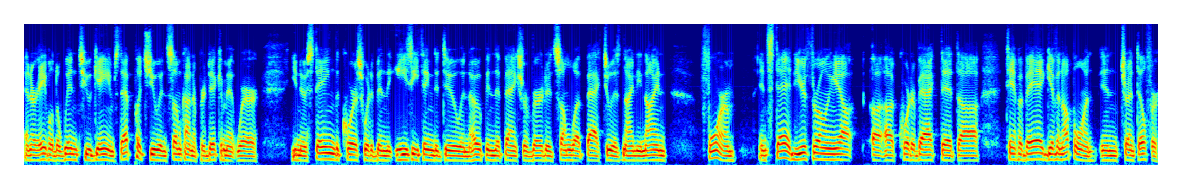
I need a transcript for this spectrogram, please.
and are able to win two games, that puts you in some kind of predicament where you know, staying the course would have been the easy thing to do and hoping that Banks reverted somewhat back to his 99 form. Instead, you're throwing out a, a quarterback that uh, Tampa Bay had given up on in Trent Dilfer.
